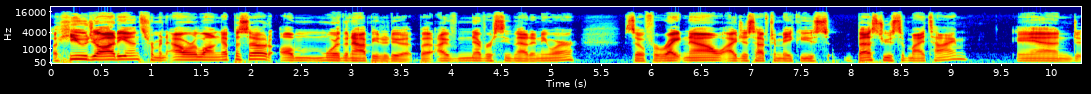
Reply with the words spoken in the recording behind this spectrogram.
a huge audience from an hour long episode, I'm more than happy to do it, but I've never seen that anywhere. So for right now, I just have to make use best use of my time and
